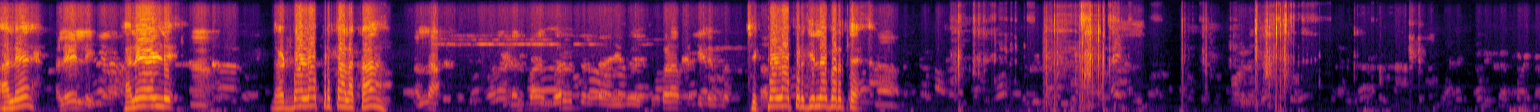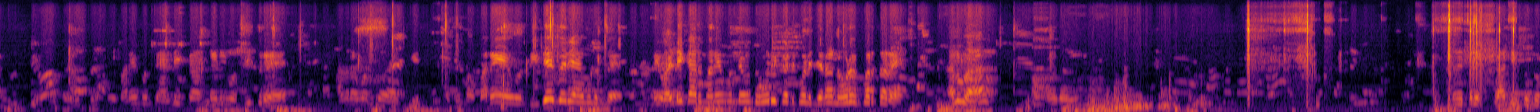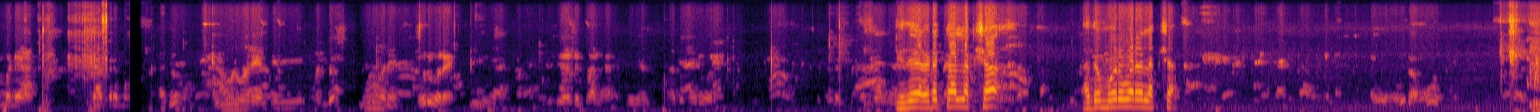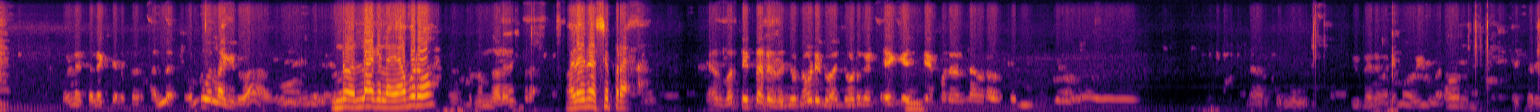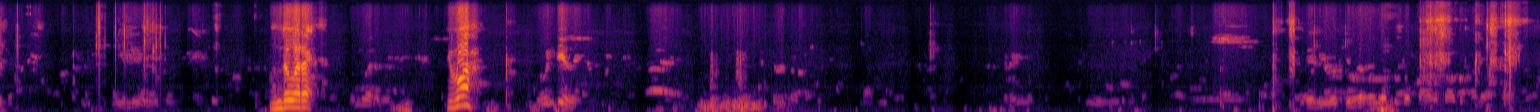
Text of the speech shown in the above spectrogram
ಹಳೆ? ಹಳೆಹಳ್ಳಿ. ಹಾ. ದೊಡ್ಡಬಳ್ಳಾಪುರ ತಾಲೂಕಾ? ಅಲ್ಲ ಚಿಕ್ಕಬಳ್ಳಾಪುರ ಜಿಲ್ಲೆ ಬರುತ್ತೆ. ಅದರ ಒಂದು ನಿಮ್ಮ ಮನೆ ಒಂದು ಇದೇ ಬೇರೆ ಆಗ್ಬಿಡುತ್ತೆ. ನೀವು ಹಳ್ಳಿ ಕಾರ್ ಮನೆ ಮುಂದೆ ಒಂದು ಊರಿ ಕಟ್ಕೊಳ್ಳಿ, ಜನ ನೋಡಕ್ ಬರ್ತಾರೆ. ಅಲ್ವಾ? ಗಾಂಧಿ ಸುಬ್ರಹ್ಮಣ್ಯ ಜಾತ್ರೆ ಅದು? ಮೂರುವರೆ ಅಂತ. ಒಂದು? ಮೂರುವರೆ. ಮೂರುವರೆ. ಎರಡು ಕಾಲ ಅದು ಮೂರುವರೆ. ಇದು ಎರಡು ಕಾಲು ಲಕ್ಷ, ಅದು ಮೂರುವರೆ ಲಕ್ಷ ಒಳ್ಳೆ ಸೆಲೆಕ್ಷನ್ ಅಲ್ಲ ಒಂದು ಅಲ್ಲಾಗಿಲ್ವಾ ಇನ್ನೂ ಅಲ್ಲಾಗಿಲ್ಲ ಯಾವರು? ನಮ್ದು ಹಳೇಶ್ವರ ಹೊಳೆ ನರಸೀಪುರ ಅವ್ರು ಬರ್ತಿರ್ತಾರೆ ಇವ್ರು. ನೀವು ನೋಡಿಲ್ವಾ? ಜೋಡಗಟ್ಟೆ ಟೆಂಪಲ್ ಎಲ್ಲ ಅವರು. ಬೇರೆ ನಿಮ್ಮ ಇಲ್ವಾ? ಹೆಸರು ಇದು? ಒಂದೂವರೆ. ಇವ y yo quiero que me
